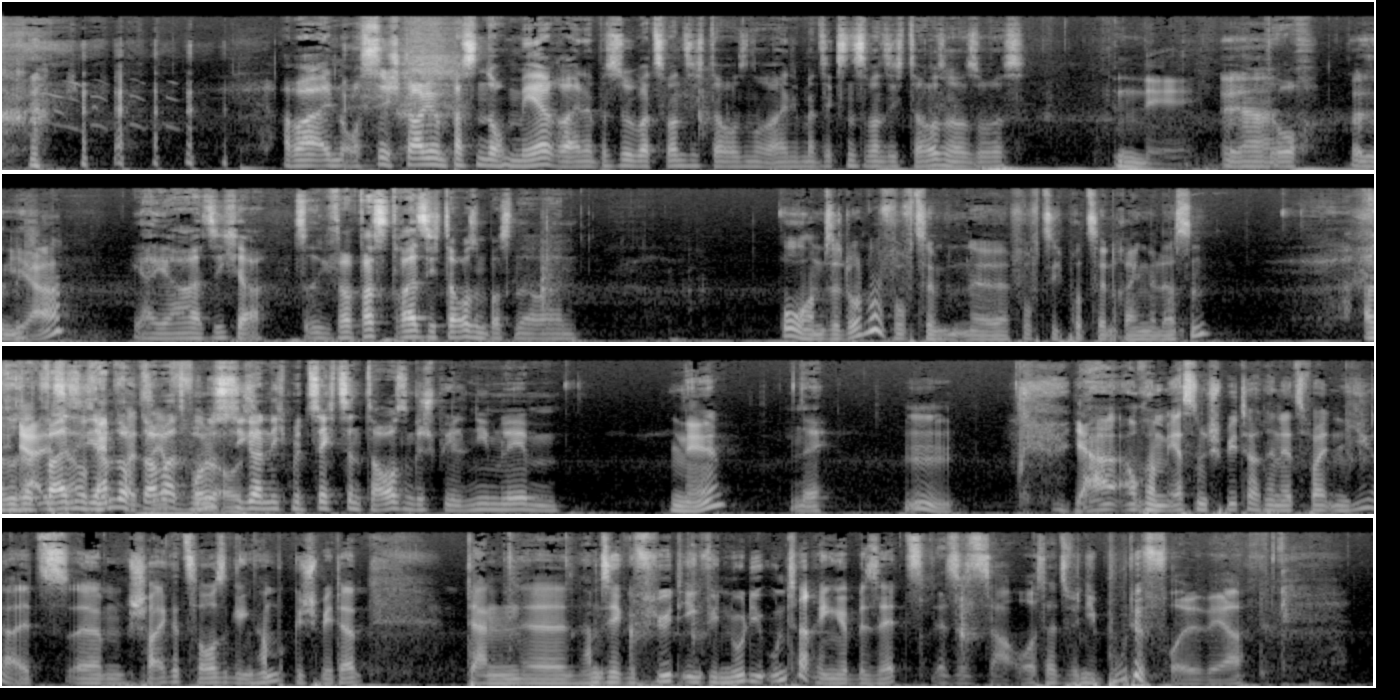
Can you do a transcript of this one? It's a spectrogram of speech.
aber in Ostseestadion passen doch mehr rein, da passen über 20.000 rein. Ich meine 26.000 oder sowas. Nee. Ja. Doch. Weiß nicht. Ja? Ja, ja, sicher. Fast 30.000 passen da rein. Oh, haben sie doch noch 15, äh, 50 Prozent reingelassen? Also, ja, das weiß ich, die haben doch damals Bundesliga aus. nicht mit 16.000 gespielt, nie im Leben. Nee? Nee. Hm. Ja, auch am ersten Spieltag in der zweiten Liga, als ähm, Schalke zu Hause gegen Hamburg gespielt hat, dann äh, haben sie ja gefühlt irgendwie nur die Unterringe besetzt. Es sah aus, als wenn die Bude voll wäre.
